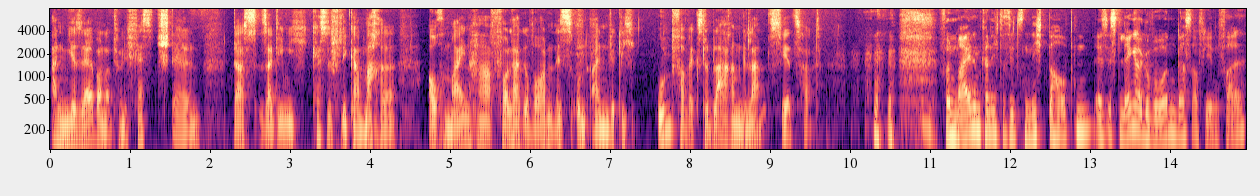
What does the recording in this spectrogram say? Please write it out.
an mir selber natürlich feststellen, dass seitdem ich Kesselflicker mache, auch mein Haar voller geworden ist und einen wirklich unverwechselbaren Glanz jetzt hat. Von meinem kann ich das jetzt nicht behaupten. Es ist länger geworden, das auf jeden Fall.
